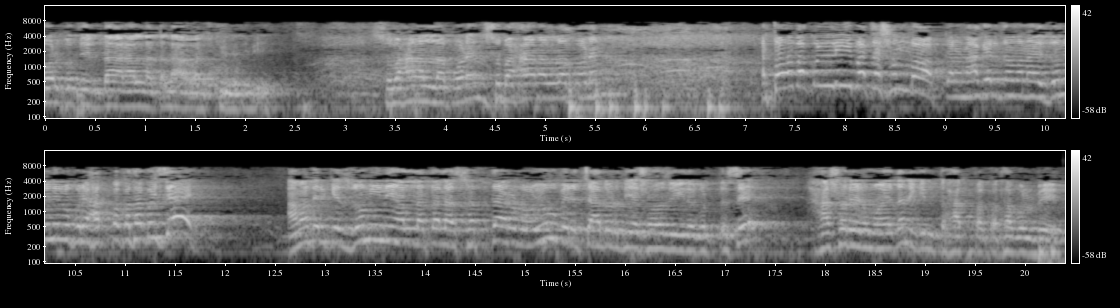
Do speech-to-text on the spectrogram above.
বরকতের দ্বার আল্লাহ তালা আবার খুলে দিবে। সুবাহান আল্লাহ পড়েন সুবাহান আল্লাহ পড়েন তওবা করলেই বাঁচা সম্ভব। কারণ আগের জমানায় জমিনের উপরে হাত পা কথা কইছে। আমাদেরকে জমিনে আল্লাহ তালা সত্তার অয়ুবের চাদর দিয়ে সহযোগিতা করতেছে। হাসরের ময়দানে কিন্তু হাত পা কথা বলবে।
